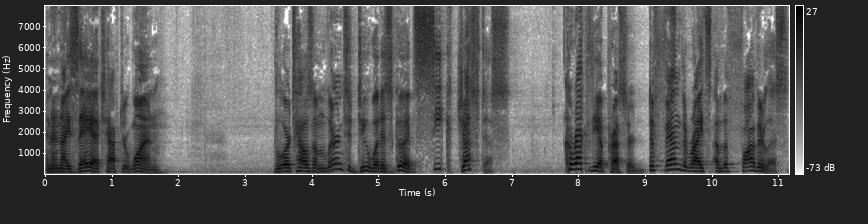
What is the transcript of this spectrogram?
And in Isaiah chapter 1, the Lord tells them, Learn to do what is good, seek justice, correct the oppressor, defend the rights of the fatherless,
